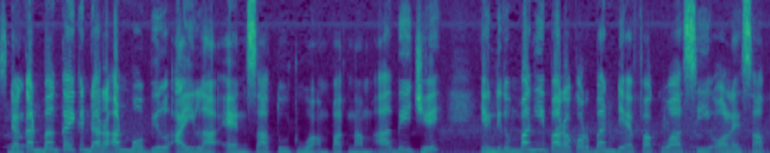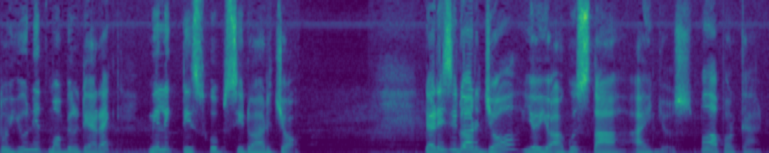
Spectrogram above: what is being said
Sedangkan bangkai kendaraan mobil Ayla N1246 ABJ yang ditumpangi para korban dievakuasi oleh satu unit mobil derek milik Dishub Sidoarjo. Dari Sidoarjo, Yoyo Agusta, iNews melaporkan.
